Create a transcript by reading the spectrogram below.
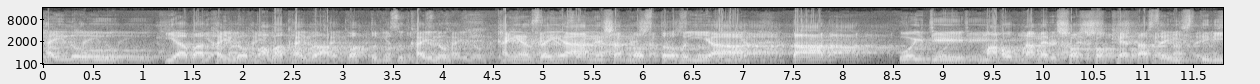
খাইলো, ইয়াবা খাইলো, বাবা খাইলো, আর কত কিছু খাইলো। খাইয়া যাইয়া নেশাগ্রস্ত হইয়া তার ওই যে মানব নামের শস্য ক্ষেত আছে স্ত্রী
